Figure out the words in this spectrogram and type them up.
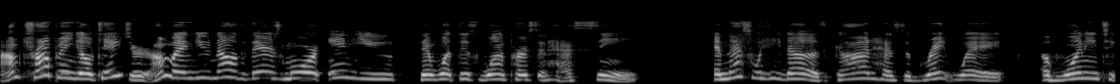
I'm trumping your teacher. I'm letting you know that there's more in you than what this one person has seen. And that's what he does. God has a great way of wanting to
